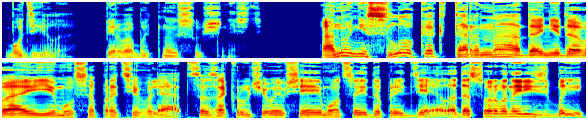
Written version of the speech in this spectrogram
будило первобытную сущность. Оно несло, как торнадо, не давая ему сопротивляться, закручивая все эмоции до предела, до сорванной резьбы.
